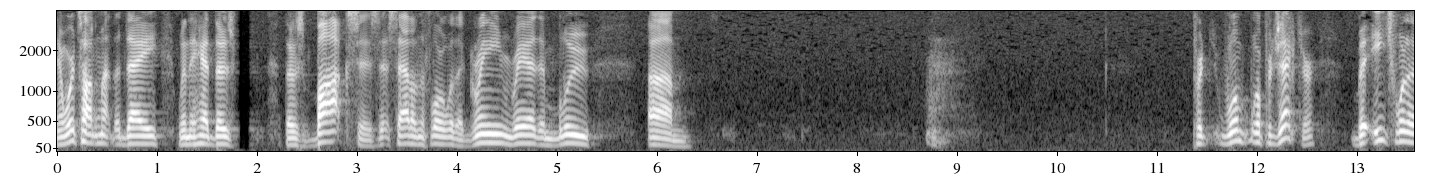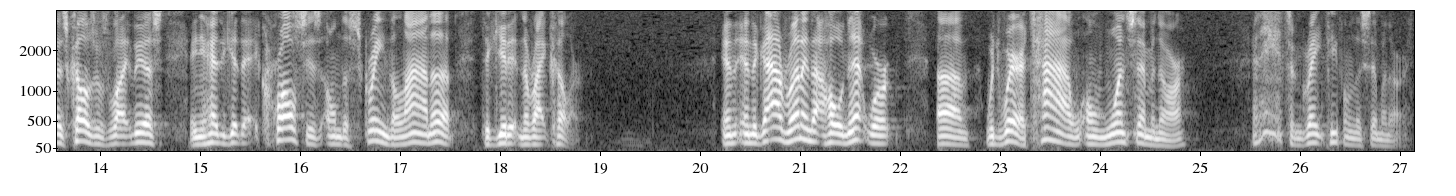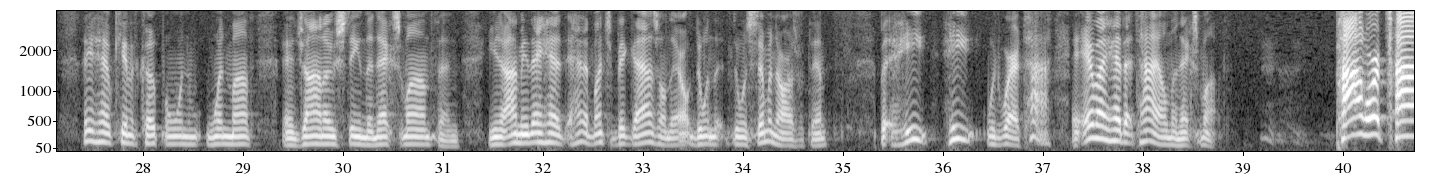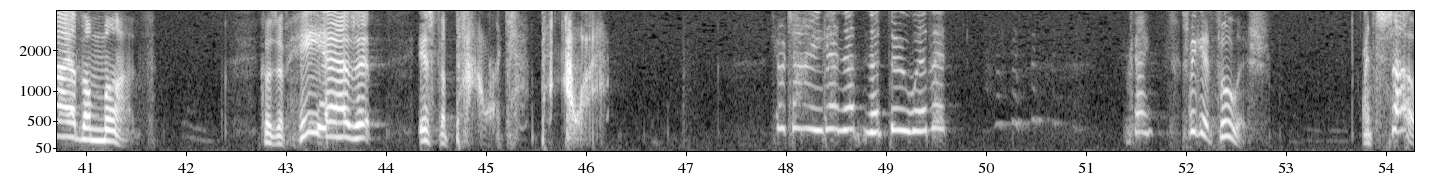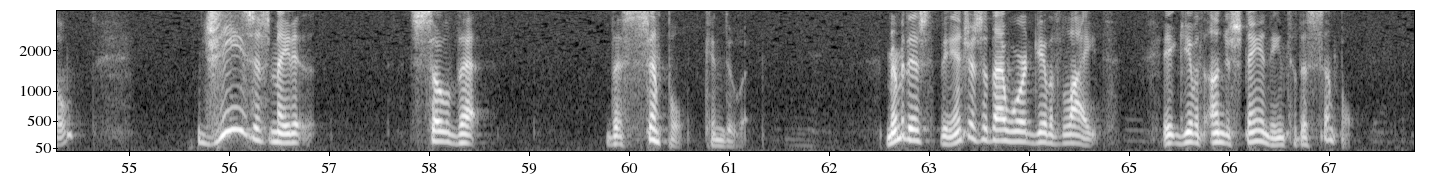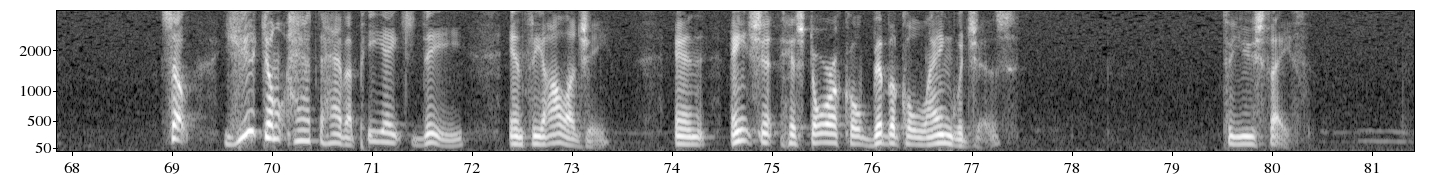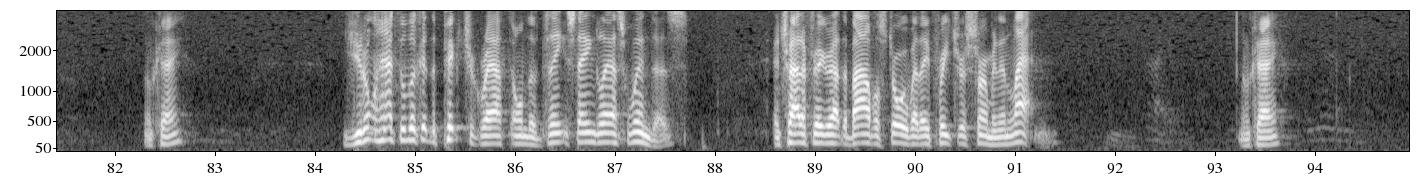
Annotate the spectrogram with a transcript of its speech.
Now we're talking about the day when they had those those boxes that sat on the floor with a green, red, and blue um, projector, but each one of those colors was like this, and you had to get the crosses on the screen to line up to get it in the right color. And, and the guy running that whole network um, would wear a tie on one seminar, and they had some great people in the seminars. They'd have Kenneth Copeland one, one month and John Osteen the next month, and you know, I mean, they had had a bunch of big guys on there doing the, doing seminars with them. But he he would wear a tie, and everybody had that tie on the next month. Power tie of the month, because if he has it, it's the power tie. Power. Your tie ain't got nothing to do with it. Okay, so we get foolish, and so Jesus made it so that the simple can do it. Remember this the interest of thy word giveth light, it giveth understanding to the simple. So you don't have to have a PhD in theology and ancient historical biblical languages to use faith. Okay? You don't have to look at the picture graph on the stained glass windows and try to figure out the Bible story where they preach your sermon in Latin. Okay?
